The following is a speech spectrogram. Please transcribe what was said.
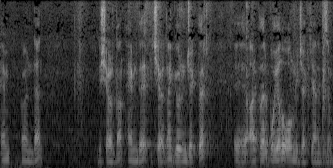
Hem önden dışarıdan hem de içeriden görünecekler. Ee, arkaları boyalı olmayacak yani bizim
